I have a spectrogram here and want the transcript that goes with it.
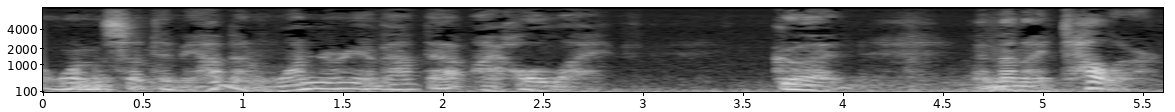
a woman said to me, I've been wondering about that my whole life. Good. And then I tell her,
